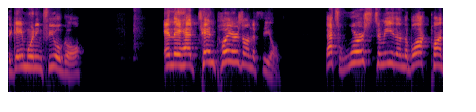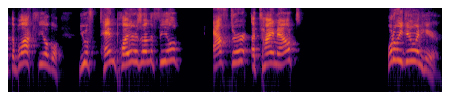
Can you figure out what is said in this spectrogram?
the game winning field goal, and they had 10 players on the field. That's worse to me than the block punt, the block field goal. You have 10 players on the field after a timeout. What are we doing here?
